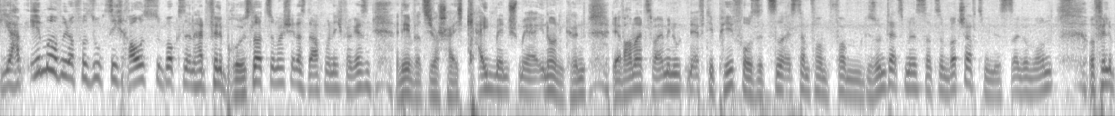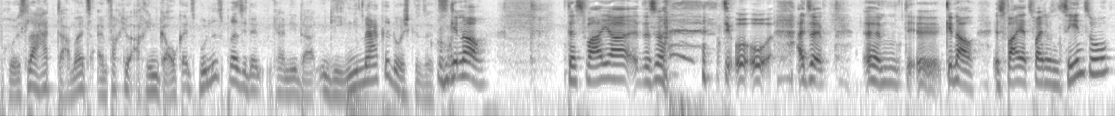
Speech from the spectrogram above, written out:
Die haben immer wieder versucht, sich rauszuboxen. Dann hat Philipp Rösler zum Beispiel, das darf man nicht vergessen, an den wird sich wahrscheinlich kein Mensch mehr erinnern können. Der war mal zwei Minuten FDP-Vorsitzender, ist dann vom, vom Gesundheitsminister zum Wirtschaftsminister geworden. Und Philipp Rösler hat damals einfach Joachim Gauck als Bundespräsidentenkandidaten gegen die Merkel durchgesetzt. Genau. Das war ja, das war, die, oh, oh, also ähm, die, äh, genau, es war ja 2010 so,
